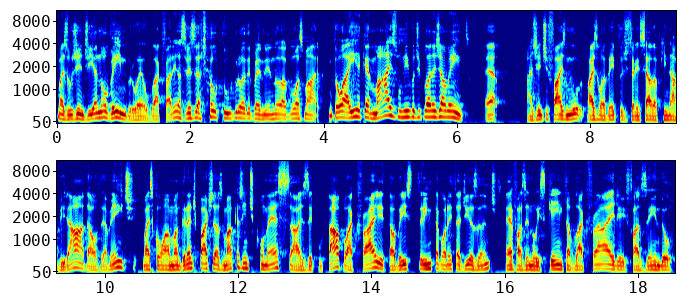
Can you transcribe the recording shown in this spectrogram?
mas hoje em dia é novembro, é o Black Friday, às vezes até outubro, dependendo de algumas marcas. Então aí requer mais um nível de planejamento. Né? A gente faz, faz um evento diferenciado aqui na virada, obviamente, mas com uma grande parte das marcas a gente começa a executar Black Friday talvez 30, 40 dias antes, né? Fazendo o esquenta Black Friday, fazendo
